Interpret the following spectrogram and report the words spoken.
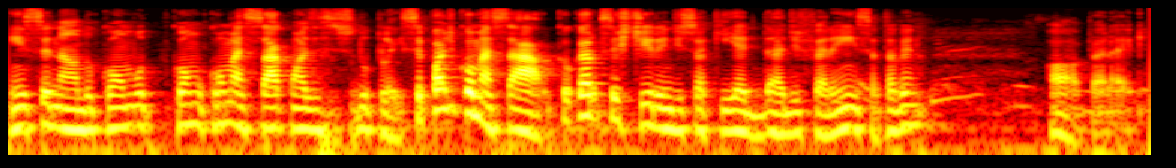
ensinando como, como começar com o exercício do play. Você pode começar, o que eu quero que vocês tirem disso aqui é da diferença, tá vendo? Ó, pera aí.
